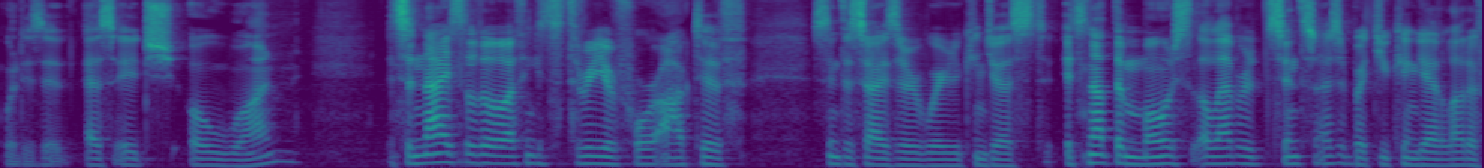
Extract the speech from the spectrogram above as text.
What is it? SH01. It's a nice little. I think it's three or four octave synthesizer where you can just. It's not the most elaborate synthesizer, but you can get a lot of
